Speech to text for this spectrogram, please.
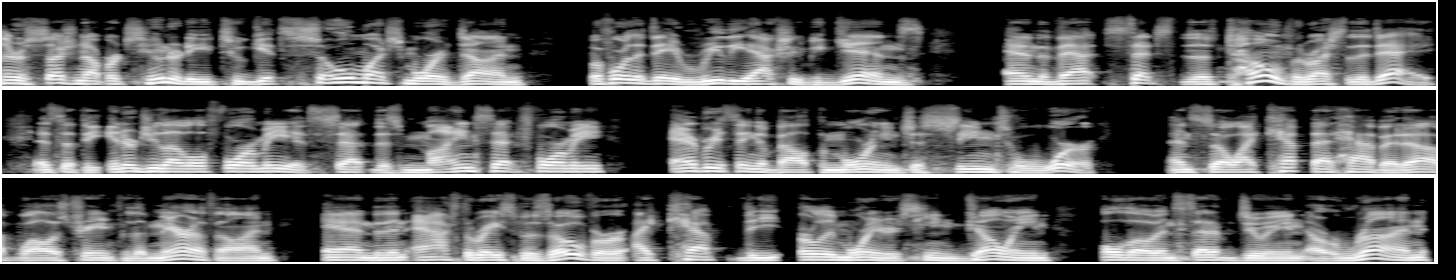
There's such an opportunity to get so much more done before the day really actually begins. And that sets the tone for the rest of the day. It set the energy level for me, it set this mindset for me. Everything about the morning just seemed to work. And so I kept that habit up while I was training for the marathon. And then after the race was over, I kept the early morning routine going. Although instead of doing a run,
